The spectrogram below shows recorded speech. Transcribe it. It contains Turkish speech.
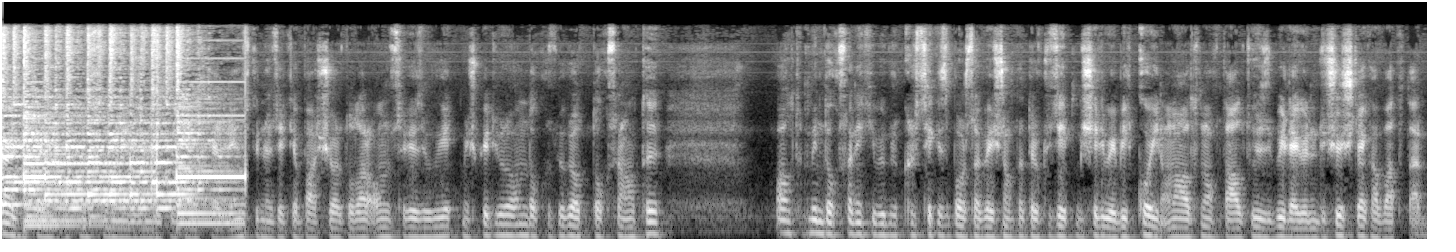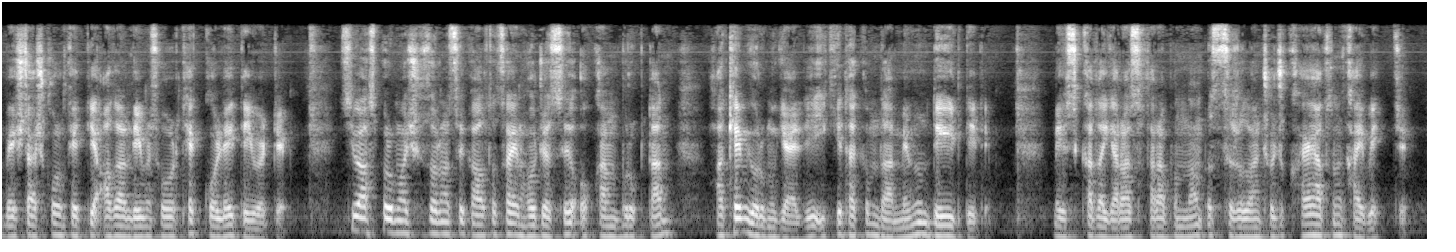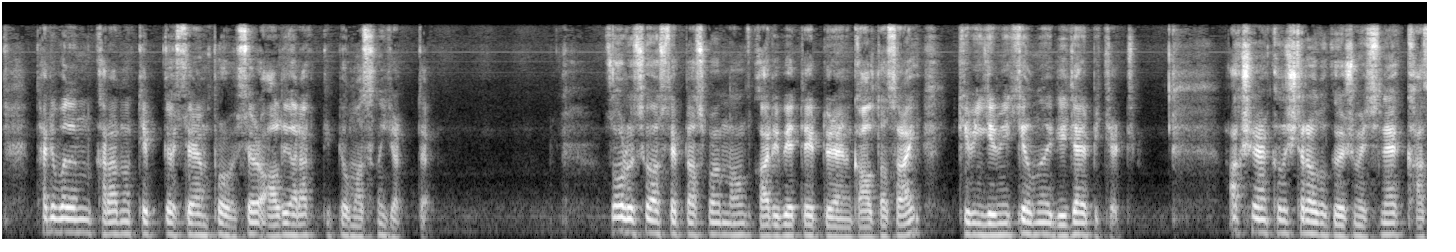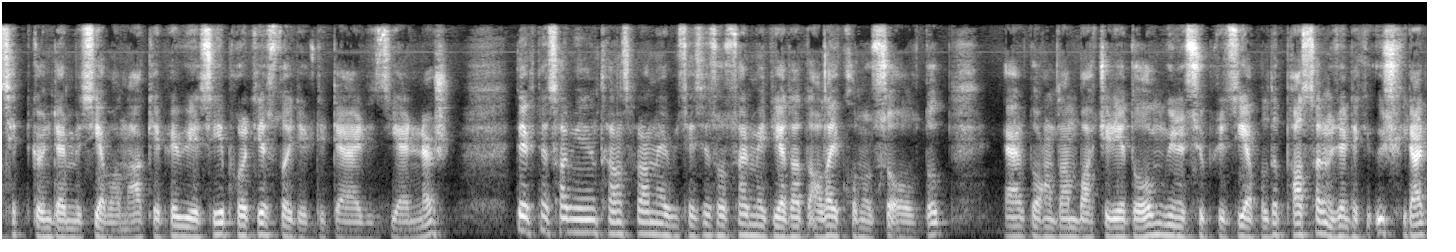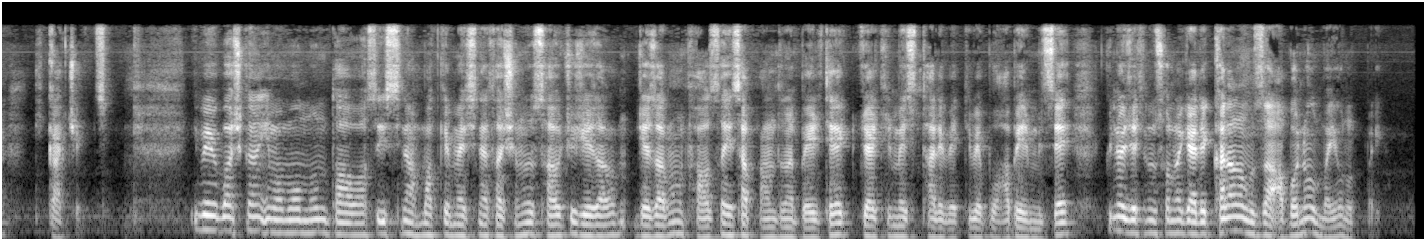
Evet, gün başlıyor. Dolar 18,71 euro 19,96 6092,48 borsa 5.477 ve Bitcoin 16.601 ile günü düşüşle kapattılar. Beşiktaş konuk ettiği Adana Demirspor'u tek golle devirdi. Sivasspor maçı sonrası Galatasaray'ın hocası Okan Buruk'tan hakem yorumu geldi. İki takım da memnun değil dedi. Meksika'da yarası tarafından ısırılan çocuk hayatını kaybetti. Taliban'ın kararına tepki gösteren profesör ağlayarak diplomasını yırttı. Zorlu Sivas deplasmanından galibiyetle dönen Galatasaray 2022 yılını lider bitirdi. Akşener Kılıçdaroğlu görüşmesine kaset göndermesi yapan AKP üyesi protesto edildi değerli izleyenler. Defne Samiye'nin transparan elbisesi sosyal medyada alay konusu oldu. Erdoğan'dan Bahçeli'ye doğum günü sürprizi yapıldı. Pastanın üzerindeki 3 hilal dikkat çekti. İBB Başkanı İmamoğlu'nun davası istinaf mahkemesine taşındı. Savcı cezanın, cezanın fazla hesaplandığını belirterek düzeltilmesini talep etti ve bu haberimize gün özetinin sonuna geldik. Kanalımıza abone olmayı unutmayın.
